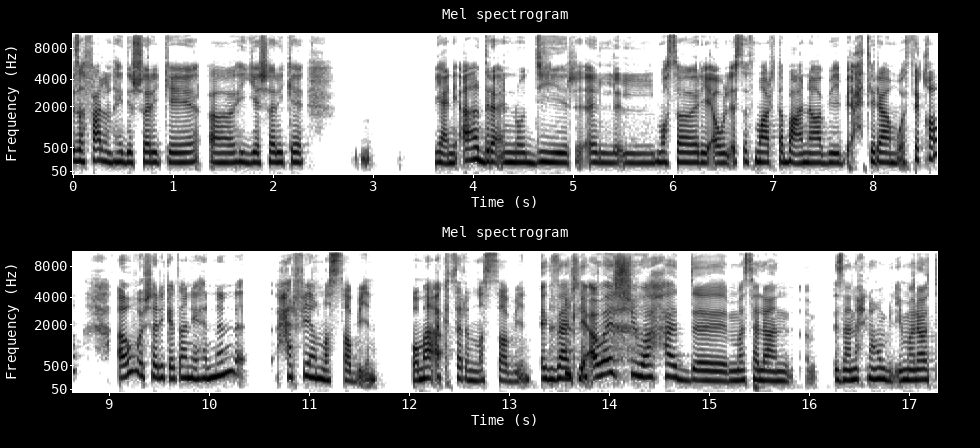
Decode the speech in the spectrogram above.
إذا فعلا هيدي الشركة آه هي شركة يعني قادرة إنه تدير المصاري أو الاستثمار تبعنا باحترام وثقة أو شركة تانية هن حرفيا نصابين. وما أكثر النصابين. اكزاكتلي exactly. أول شيء واحد آه، مثلا إذا نحن هون بالإمارات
